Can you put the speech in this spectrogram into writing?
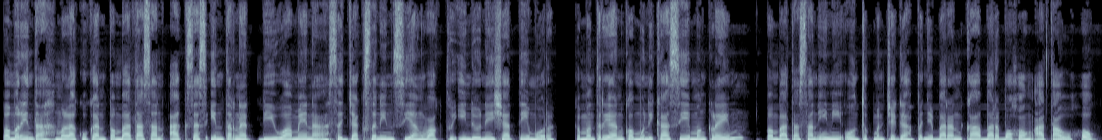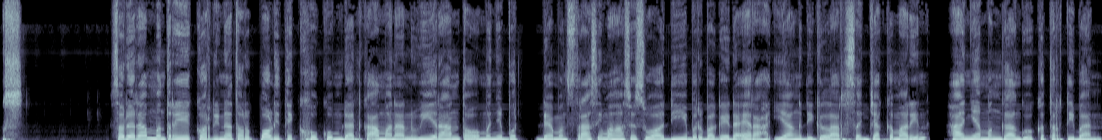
Pemerintah melakukan pembatasan akses internet di Wamena sejak Senin siang waktu Indonesia Timur. Kementerian Komunikasi mengklaim pembatasan ini untuk mencegah penyebaran kabar bohong atau hoax. Saudara Menteri Koordinator Politik Hukum dan Keamanan Wiranto menyebut demonstrasi mahasiswa di berbagai daerah yang digelar sejak kemarin hanya mengganggu ketertiban.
